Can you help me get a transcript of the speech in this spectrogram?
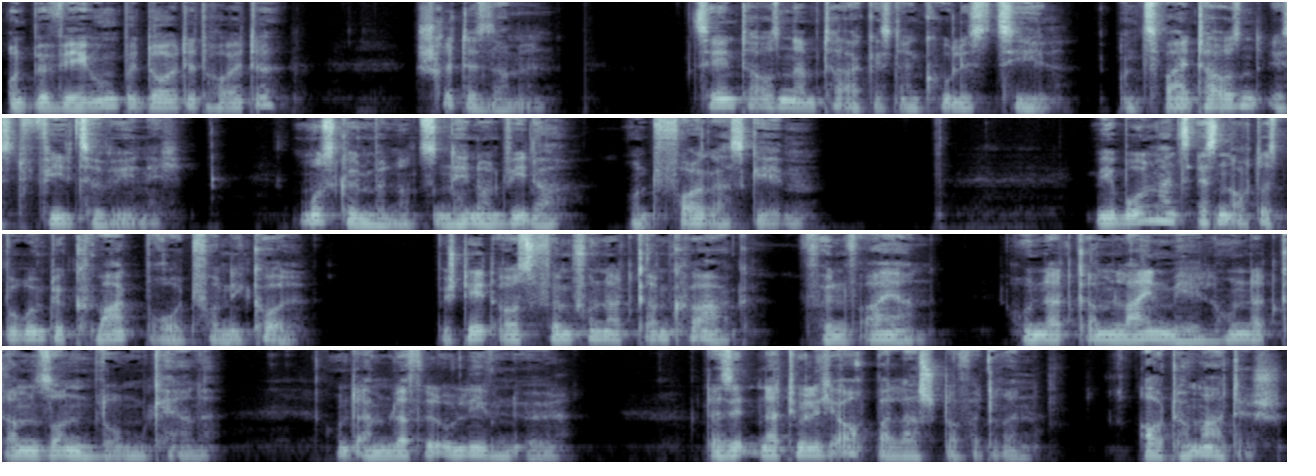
Und Bewegung bedeutet heute Schritte sammeln. 10.000 am Tag ist ein cooles Ziel und 2.000 ist viel zu wenig. Muskeln benutzen hin und wieder und Vollgas geben. Wir Bohlmanns essen auch das berühmte Quarkbrot von Nicole. Besteht aus 500 Gramm Quark, 5 Eiern, 100 Gramm Leinmehl, 100 Gramm Sonnenblumenkerne und einem Löffel Olivenöl. Da sind natürlich auch Ballaststoffe drin. Automatisch.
